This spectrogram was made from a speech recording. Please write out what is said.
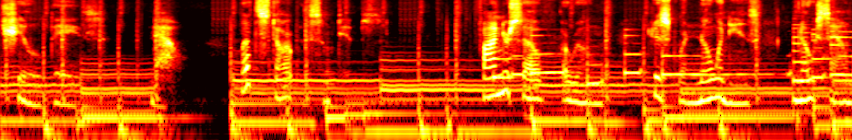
chill days. Now, let's start with some tips. Find yourself a room just where no one is, no sound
